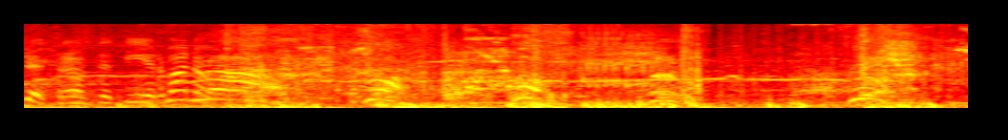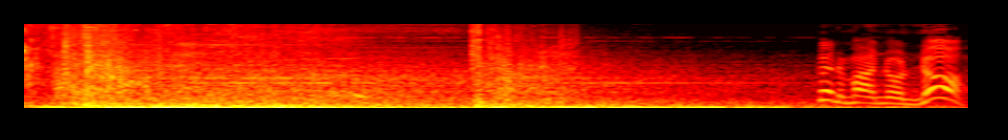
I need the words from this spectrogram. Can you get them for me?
¡Detrás de ti, hermano! ¡Hermano, no!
